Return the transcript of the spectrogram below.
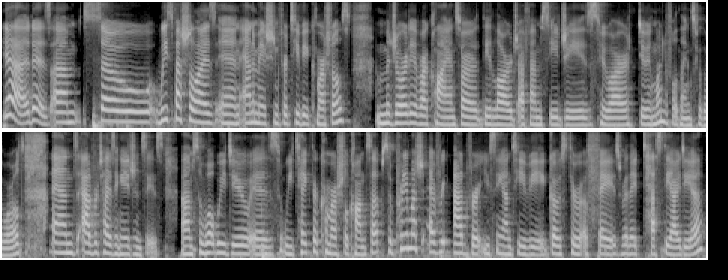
Yeah, it is. Um, so we specialize in animation for TV commercials. Majority of our clients are the large FMCGs who are doing wonderful things for the world, and advertising agencies. Um, so what we do is we take their commercial concept. So pretty much every advert you see on TV goes through a phase where they test the idea,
